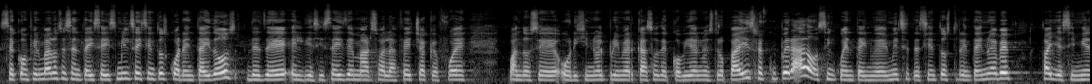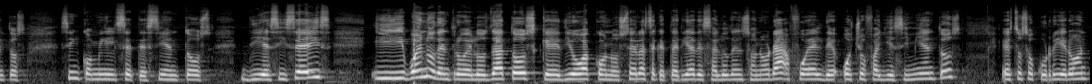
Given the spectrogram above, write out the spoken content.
Se confirmaron 66.642 desde el 16 de marzo a la fecha, que fue cuando se originó el primer caso de COVID en nuestro país. Recuperados 59.739, fallecimientos 5.716. Y bueno, dentro de los datos que dio a conocer la Secretaría de Salud en Sonora fue el de ocho fallecimientos. Estos ocurrieron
